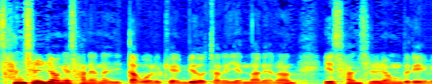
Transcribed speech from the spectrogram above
산신령의 산에는 있다고 이렇게 믿었잖아요 옛날에는. 이 산신령들이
